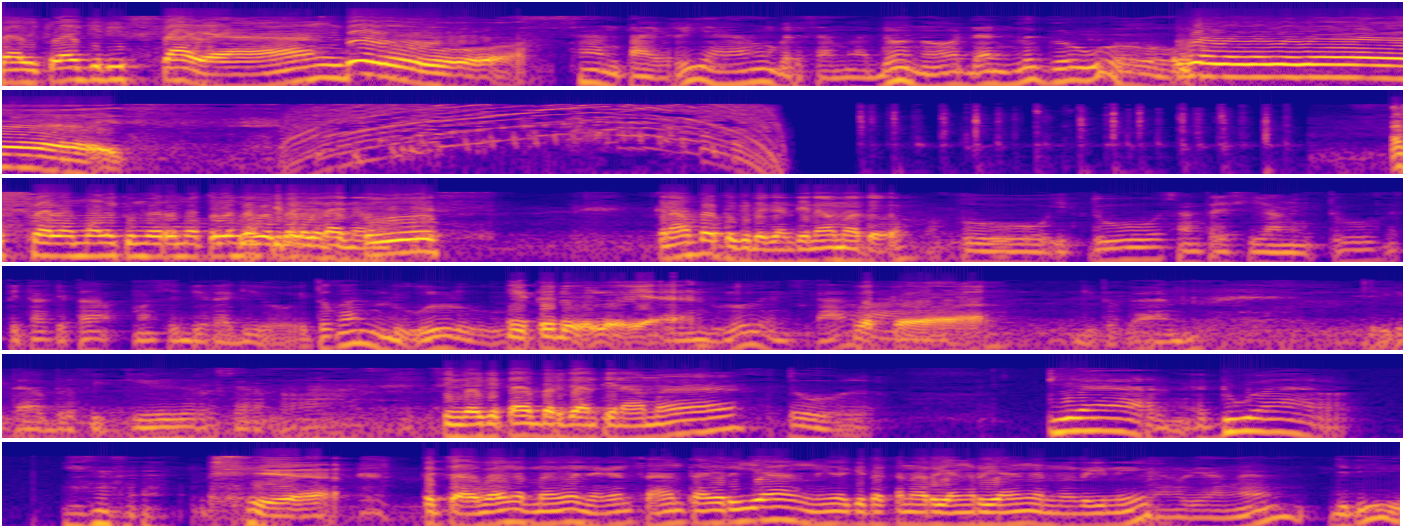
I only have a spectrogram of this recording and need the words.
balik lagi di Sayang Dulu Santai Riang bersama Dono dan Legowo. Woys Assalamualaikum warahmatullahi wabarakatuh Kenapa tuh kita ganti nama tuh? Waktu itu santai siang itu ketika kita masih di radio itu kan dulu. Itu dulu ya Dan dulu lain sekarang. Betul. Gitu kan. Jadi kita berpikir secara keras. Sehingga kita berganti nama Betul. Diar, duar. Iya Pecah banget namanya kan Santai Riang Ya kita kena riang-riangan hari ini Yang riangan. Jadi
